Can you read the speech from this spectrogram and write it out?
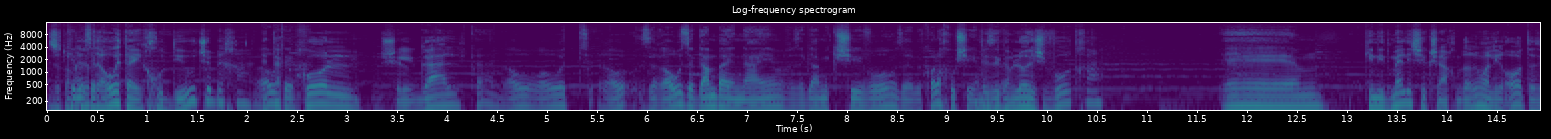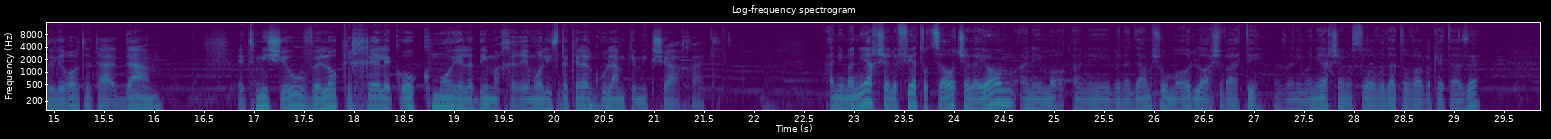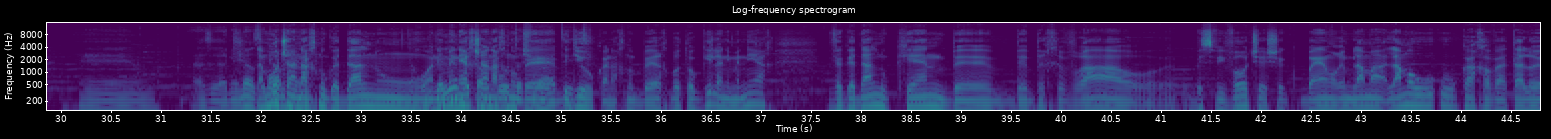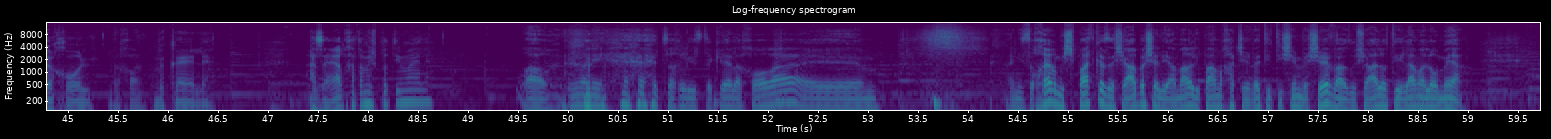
זאת כאילו אומרת, זה... ראו את הייחודיות שבך? את אותי. הקול של גל? כן, ראו, ראו את... ראו, זה, ראו זה גם בעיניים, וזה גם הקשיבו, זה בכל החושים. וזה זה... גם לא השוו אותך? כי נדמה לי שכשאנחנו מדברים על לראות, אז זה לראות את האדם, את מי שהוא, ולא כחלק או כמו ילדים אחרים, או להסתכל על כולם כמקשה אחת. אני מניח שלפי התוצאות של היום, אני, אני בן אדם שהוא מאוד לא השוואתי, אז אני מניח שהם עשו עבודה טובה בקטע הזה. אה, אז אני אומר, זה גם... למרות שאנחנו גדלנו, אני מניח שאנחנו, ב... בדיוק, אנחנו בערך באותו גיל, אני מניח, וגדלנו כן ב, ב, בחברה או בסביבות ש, שבהם אומרים, למה, למה הוא, הוא ככה ואתה לא יכול? נכון. וכאלה. אז היה לך את המשפטים האלה? וואו, אם אני צריך להסתכל אחורה, אמ, אני זוכר משפט כזה שאבא שלי אמר לי פעם אחת שהבאתי 97, אז הוא שאל אותי למה לא 100.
